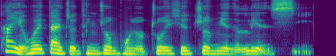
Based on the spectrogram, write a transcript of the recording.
它也会带着听众朋友做一些正面的练习，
